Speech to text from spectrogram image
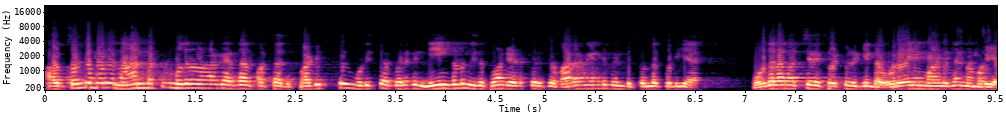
அவர் சொல்லும்போது நான் மட்டும் முதல்வனாக இருந்தால் பத்தாது. படித்து முடித்த பிறகு நீங்களும் இது போன்ற இடத்திற்கு வர வேண்டும் என்று சொல்லக்கூடிய முதலமைச்சரை பெற்றிருக்கின்ற ஒரே மாநிலம் நம்முடைய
